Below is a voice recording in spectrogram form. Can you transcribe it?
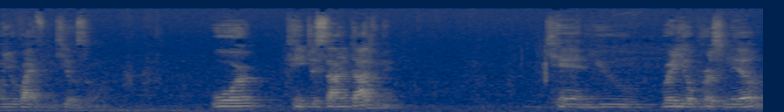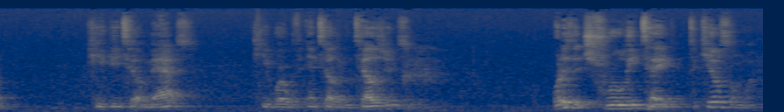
on your rifle to kill someone. Or can you just sign a document? Can you radio personnel? Can you detail maps? Can you work with intel and intelligence? What does it truly take to kill someone?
